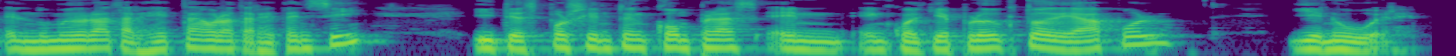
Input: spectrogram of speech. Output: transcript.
el número de la tarjeta o la tarjeta en sí y 3% en compras en, en cualquier producto de Apple y en Uber.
